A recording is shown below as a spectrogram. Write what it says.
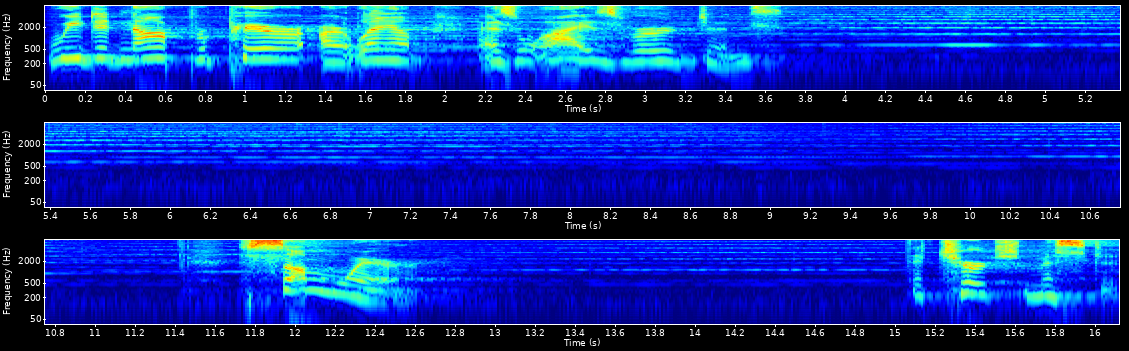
We did not prepare our lamp as wise virgins. Somewhere, the church missed it.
